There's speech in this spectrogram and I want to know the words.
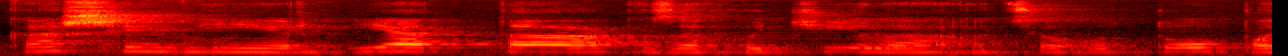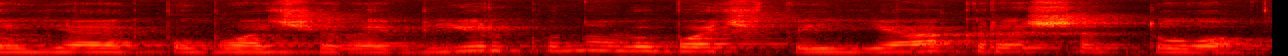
Кашемір. Я так захотіла цього топа, я як побачила бірку. Ну, ви бачите, як решето.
